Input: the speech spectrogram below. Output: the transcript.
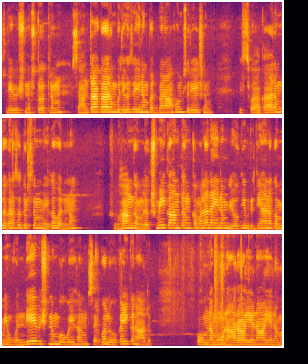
శ్రీ విష్ణు స్తోత్రం. శాంతాకారం భుజగశయనం పద్మనాభం సురేశం. విశ్వాకారం గగన సదృశం మేఘవర్ణం. శుభాంగం లక్ష్మీకాంతం కమలనయనం యోగి హృదయానగమ్యం. వందే విష్ణుం భోవైహరం సర్వలోకైకనాథం. ఓం నమో నారాయణాయ నమ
